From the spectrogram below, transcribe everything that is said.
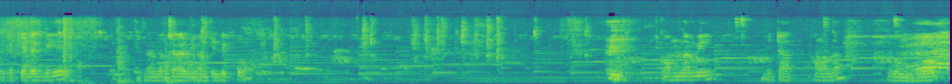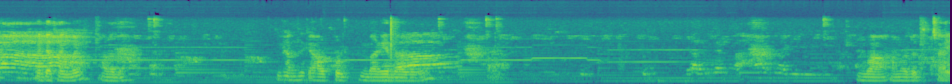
এটা কেটে দিয়ে আমার চ্যানেলের নামটি লিখব। কম দামি, এটা আলাদা এবং ব্লগ এটা থাকবে আলাদা। এখান থেকে আউটপুট বাড়িয়ে দেওয়া যাবে। বা আমরা যদি চাই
